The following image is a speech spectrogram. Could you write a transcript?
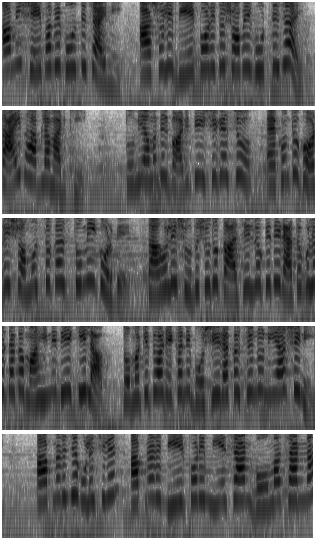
আমি সেইভাবে বলতে চাইনি। আসলে বিয়ের পরে তো সবাই ঘুরতে যায় তাই ভাবলাম আর কি। তুমি আমাদের বাড়িতে এসে গেছো এখন তো ঘরের সমস্ত কাজ তুমিই করবে। তাহলে শুধু শুধু কাজের লোকেদের এতগুলো টাকা মাহিনে দিয়ে কি লাভ? তোমাকে তো আর এখানে বসিয়ে রাখার জন্য নিয়ে আসেনি। আপনারা যে বলেছিলেন আপনারা বিয়ের পরে মেয়ে চান বৌমা চান না?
